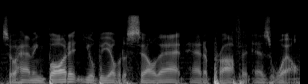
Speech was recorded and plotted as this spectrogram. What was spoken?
So having bought it, you'll be able to sell that at a profit as well.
